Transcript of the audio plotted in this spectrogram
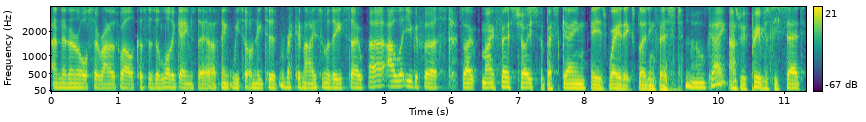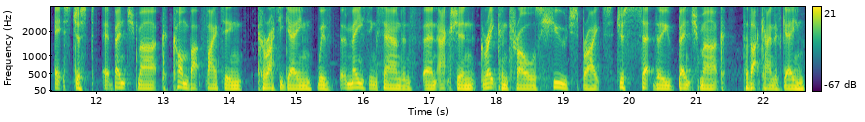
and then an also round as well because there's a lot of games there. I think we sort of need to recognise some of these. So uh, I'll let you go first. So my first choice for best game is Way of the Exploding Fist. Okay. As we've previously said, it's just a benchmark combat fighting karate game with amazing sound and, and action, great controls, huge sprites. Just set the benchmark for that kind of game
